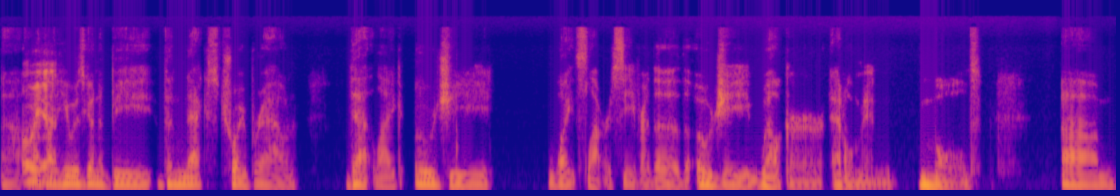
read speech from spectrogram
Uh, Oh, I yeah. thought he was going to be the next Troy Brown, that like OG white slot receiver, the the OG Welker Edelman mold. Um,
